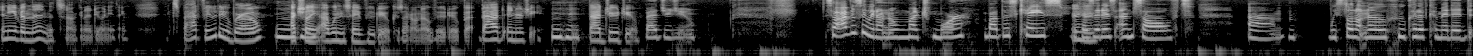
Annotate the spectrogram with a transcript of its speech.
And even then, it's not gonna do anything. It's bad voodoo, bro. Mhm. Actually, I wouldn't say voodoo because I don't know voodoo, but bad energy, Mhm. bad juju. bad juju. So obviously we don't know much more about this case because Mhm. it is unsolved. Um, we still don't know who could have committed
